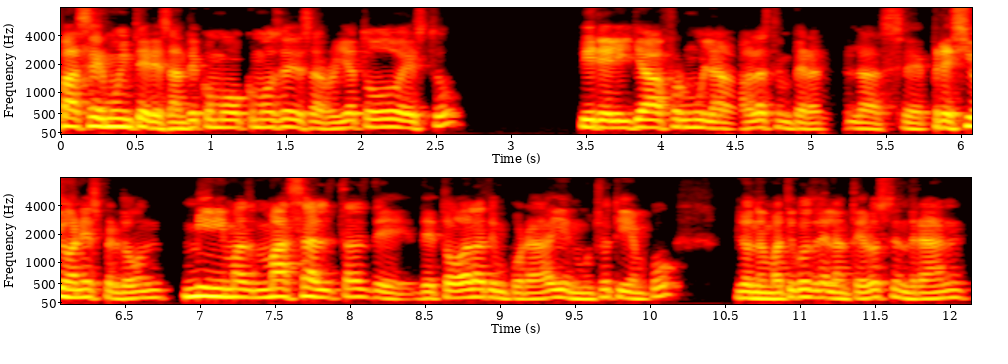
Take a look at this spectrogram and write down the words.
va a ser muy interesante cómo, cómo se desarrolla todo esto. Pirelli ya ha formulado las, las eh, presiones perdón, mínimas más altas de, de toda la temporada y en mucho tiempo. Los neumáticos delanteros tendrán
